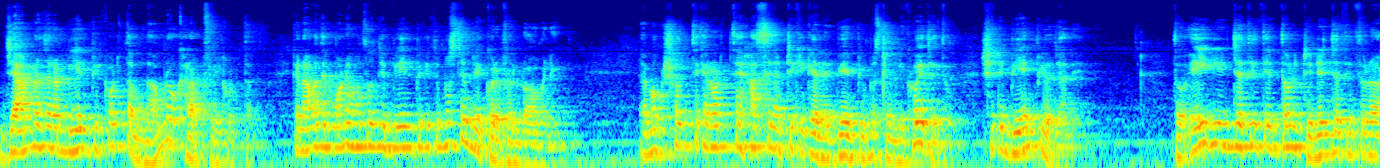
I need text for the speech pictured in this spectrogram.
যে আমরা যারা বিএনপি করতাম না, আমরাও খারাপ ফিল করতাম। কারণ আমাদের মনে হতো যে বিএনপি কিন্তু মুসলিম লীগ করে ফেলল আওয়ামী লীগ। এবং সত্যিকার অর্থে হাসিনা টিকে গেলে বিএনপি মুসলিম লীগ হয়ে যেত, সেটি বিএনপিও জানে। তো এই নির্যাতিতের দলটি নির্যাতিতরা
